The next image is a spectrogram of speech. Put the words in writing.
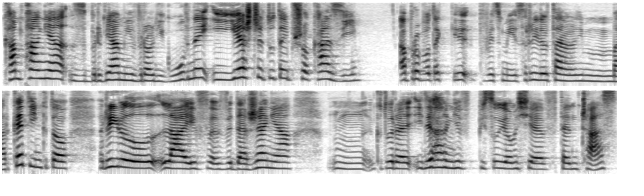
kampania z brwiami w roli głównej i jeszcze tutaj przy okazji a propos takie, powiedzmy, jest real-time marketing, to real-life wydarzenia, mm, które idealnie wpisują się w ten czas,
